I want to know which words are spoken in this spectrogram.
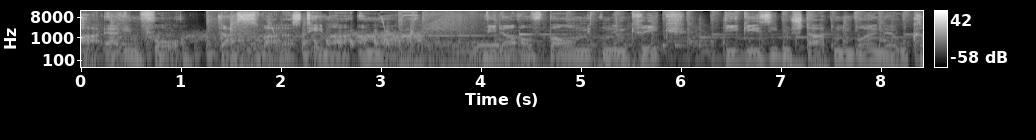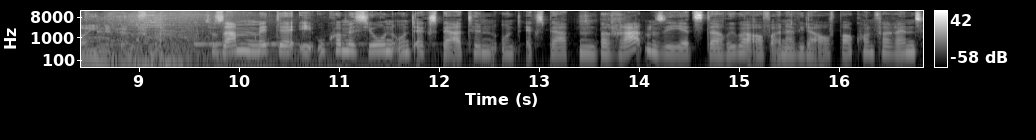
HR Info. Das war das Thema am Morgen. Wiederaufbau mitten im Krieg. Die G7-Staaten wollen der Ukraine helfen. Zusammen mit der EU-Kommission und Expertinnen und Experten beraten sie jetzt darüber auf einer Wiederaufbaukonferenz,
